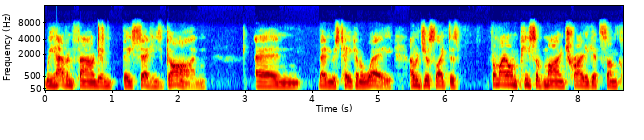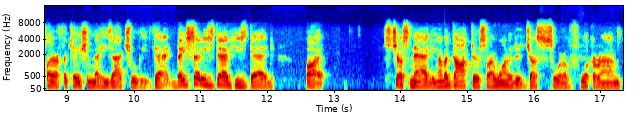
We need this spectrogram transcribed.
we haven't found him. They said he's gone and that he was taken away. I would just like to, for my own peace of mind, try to get some clarification that he's actually dead. They said he's dead, he's dead, but it's just nagging. I'm a doctor, so I wanted to just sort of look around.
